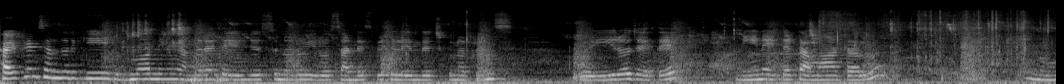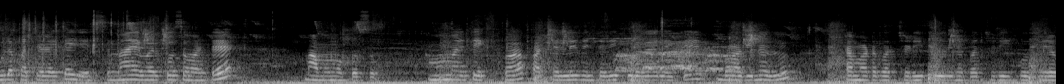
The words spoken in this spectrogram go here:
హాయ్ ఫ్రెండ్స్ అందరికీ గుడ్ మార్నింగ్ అందరైతే ఏం చేస్తున్నారు? ఈరోజు సండే స్పెషల్ ఏం తెచ్చుకున్నారు ఫ్రెండ్స్ ఈరోజు అయితే నేనైతే టమాటాలు నువ్వుల పచ్చడి అయితే చేస్తున్నా. ఎవరి కోసం అంటే మా అమ్మమ్మ కోసం. అమ్మమ్మ అయితే ఎక్కువ పచ్చళ్ళే తింటుంది కూరగాయలు అయితే బాగా తినదు. టమాటా పచ్చడి పుదీనా పచ్చడి కొత్తిమీర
